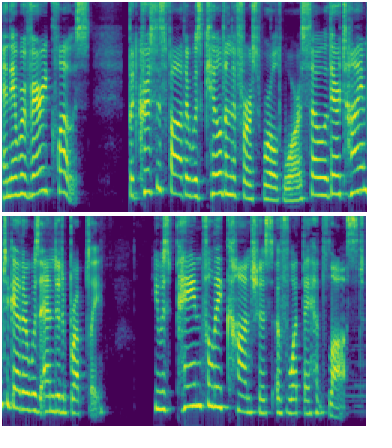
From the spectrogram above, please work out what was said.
and they were very close. But Chris's father was killed in the First World War, so their time together was ended abruptly. he was painfully conscious of what they had lost.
